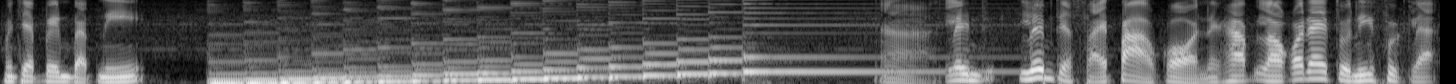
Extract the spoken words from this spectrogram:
มันจะเป็นแบบนี้ อ่าเริ่มเริ่มจากสายเปล่าก่อนนะครับ เราก็ได้ตัวนี้ฝึกแล้ว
